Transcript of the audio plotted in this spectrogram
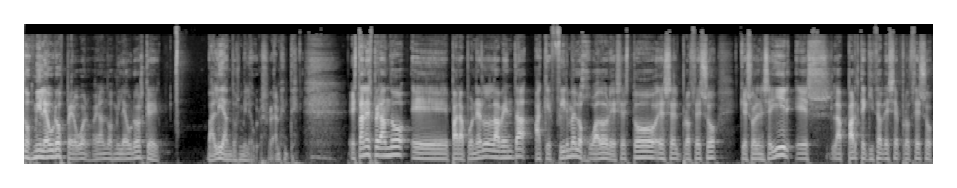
2.000 euros, pero bueno, eran 2.000 euros que valían 2.000 euros realmente. Están esperando eh, para ponerla a la venta a que firmen los jugadores. Esto es el proceso que suelen seguir. Es la parte quizá de ese proceso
